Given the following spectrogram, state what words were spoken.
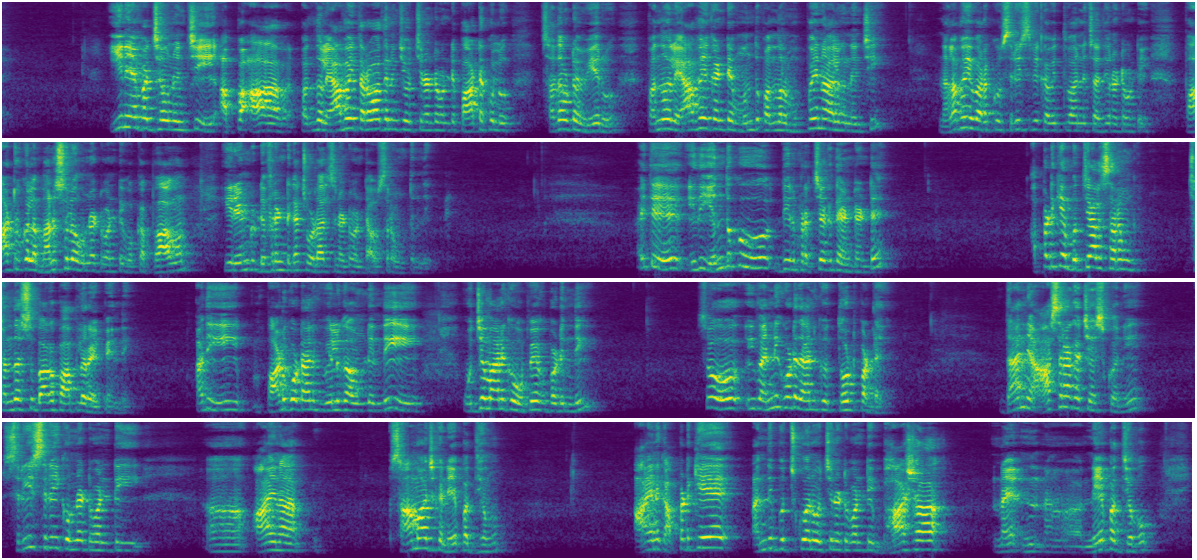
ఈ నేపథ్యం నుంచి అప్ప ఆ పంతొమ్మిది వందల యాభై తర్వాత నుంచి వచ్చినటువంటి పాఠకులు చదవటం వేరు. పంతొమ్మిది వందల యాభై కంటే ముందు పంతొమ్మిది వందల ముప్పై నాలుగు నుంచి నలభై వరకు శ్రీశ్రీ కవిత్వాన్ని చదివినటువంటి పాఠకుల మనసులో ఉన్నటువంటి ఒక భావం ఈ రెండు డిఫరెంట్గా చూడాల్సినటువంటి అవసరం ఉంటుంది. అయితే ఇది ఎందుకు దీని ప్రత్యేకత ఏంటంటే అప్పటికే ముత్యాల స్వరం ఛందస్సు బాగా పాపులర్ అయిపోయింది. అది పాడుకోవడానికి వీలుగా ఉండింది ఉద్యమానికి ఉపయోగపడింది. సో ఇవన్నీ కూడా దానికి తోడ్పడ్డాయి. దాన్ని ఆసరాగా చేసుకొని శ్రీశ్రీకి ఉన్నటువంటి ఆయన సామాజిక నేపథ్యము ఆయనకు అప్పటికే అందిపుచ్చుకొని వచ్చినటువంటి భాష నేపథ్యము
